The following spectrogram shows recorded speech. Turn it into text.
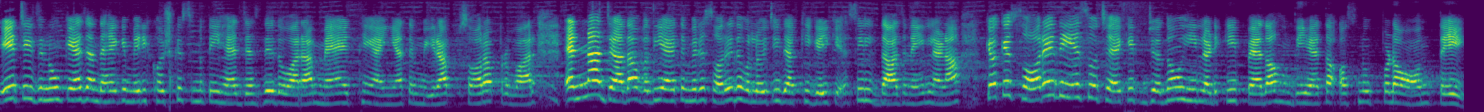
ਇਹ ਚੀਜ਼ ਨੂੰ ਕਿਹਾ ਜਾਂਦਾ ਹੈ ਕਿ ਮੇਰੀ ਖੁਸ਼ਕਿਸਮਤੀ ਹੈ, ਜਿਸ ਦੇ ਦੁਆਰਾ ਮੈਂ ਇੱਥੇ ਆਈ ਹਾਂ ਤੇ ਮੇਰਾ ਸਹੁਰਾ ਪਰਿਵਾਰ ਇੰਨਾ ਜ਼ਿਆਦਾ ਵਧੀਆ ਹੈ ਤੇ ਮੇਰੇ ਸਹੁਰੇ ਦੇ ਵੱਲੋਂ ਇਹ ਚੀਜ਼ ਆਖੀ ਗਈ ਕਿ ਅਸੀਂ ਦਾਜ ਨਹੀਂ ਲੈਣਾ। ਕਿਉਂਕਿ ਸਹੁਰੇ ਦੀ ਇਹ ਸੋਚ ਹੈ ਕਿ ਜਦੋਂ ਹੀ ਲੜਕੀ ਪੈਦਾ ਹੁੰਦੀ ਹੈ ਤਾਂ ਉਸ ਨੂੰ ਪੜਾਉਣ ਤੇ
